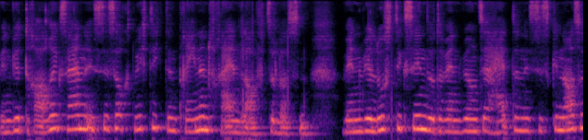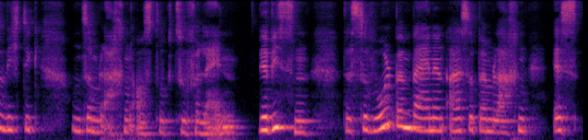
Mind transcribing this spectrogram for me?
Wenn wir traurig sein, ist es auch wichtig, den Tränen freien Lauf zu lassen. Wenn wir lustig sind oder wenn wir uns erheitern, ist es genauso wichtig, unserem Lachen Ausdruck zu verleihen. Wir wissen, dass sowohl beim Weinen als auch beim Lachen es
